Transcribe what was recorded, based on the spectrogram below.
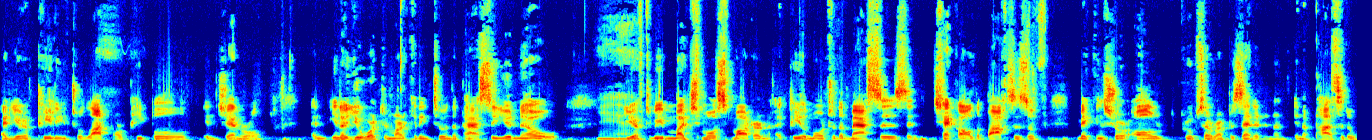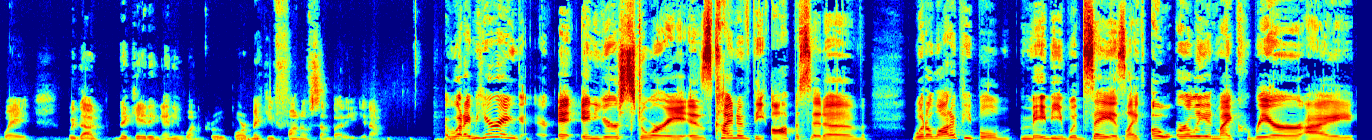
and you're appealing to a lot more people in general and you know you worked in marketing too in the past so you know yeah. you have to be much more smarter and appeal more to the masses and check all the boxes of making sure all groups are represented in a, in a positive way without negating any one group or making fun of somebody you know what I'm hearing in your story is kind of the opposite of what a lot of people maybe would say is like, oh, early in my career, I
